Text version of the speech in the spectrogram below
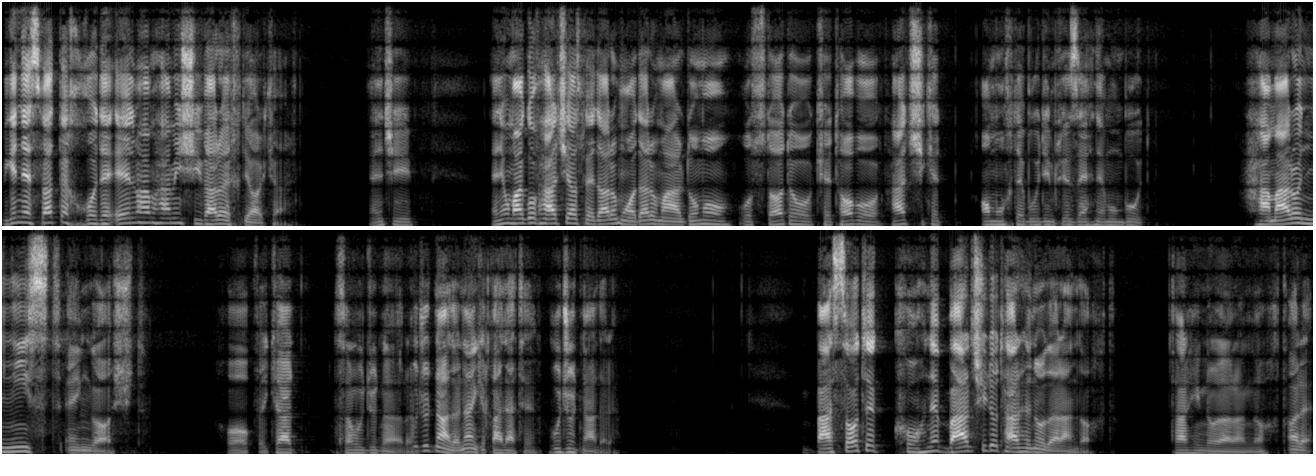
میگه نسبت به خود علم هم همین شیوه رو اختیار کرد. یعنی چی؟ یعنی اومد گفت هرچی از پدر و مادر و مردم و استاد و کتاب و هر چی که آموخته بودیم توی ذهنمون بود همه رو نیست انگاشت. خب فکر کرد اصلا وجود نداره. وجود نداره. نه اینکه غلطه وجود نداره. بسات کهنه برچید و طرح نو در انداخت؟ طرحی نو در انداخت. آره.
